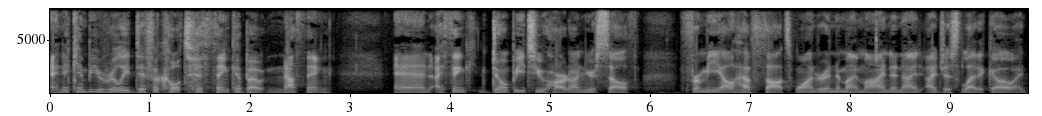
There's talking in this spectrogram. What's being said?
and it can be really difficult to think about nothing. And I think don't be too hard on yourself. For me, I'll have thoughts wander into my mind and I, I just let it go. I,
